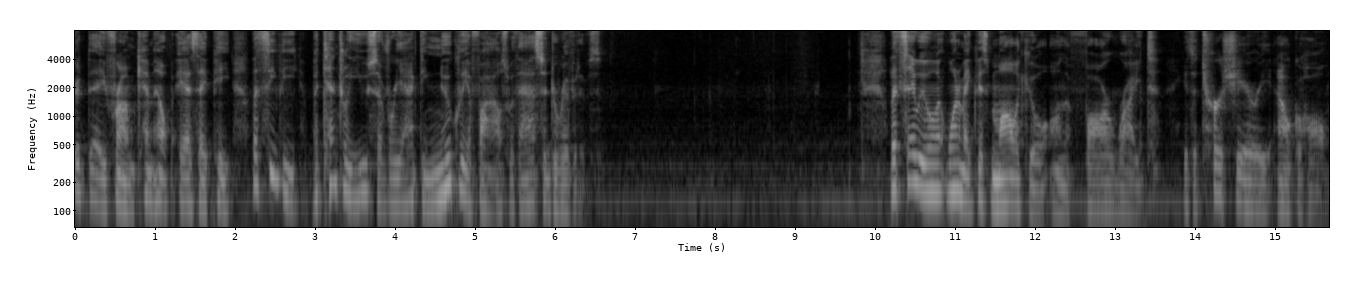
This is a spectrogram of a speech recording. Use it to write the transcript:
Good day from ChemHelp ASAP. Let's see the potential use of reacting nucleophiles with acid derivatives. Let's say we want to make this molecule on the far right. It's a tertiary alcohol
